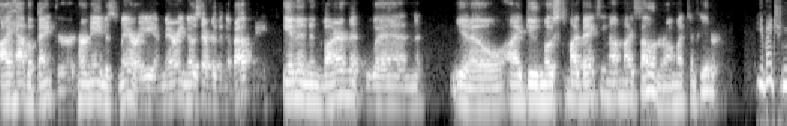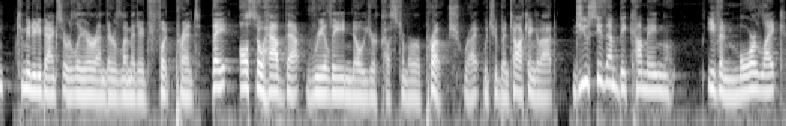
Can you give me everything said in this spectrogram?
I have a banker, her name is Mary, and Mary knows everything about me in an environment when, you know, I do most of my banking on my phone or on my computer. You mentioned community banks earlier and their limited footprint. They also have that really know your customer approach, right? Which you've been talking about. Do you see them becoming even more like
